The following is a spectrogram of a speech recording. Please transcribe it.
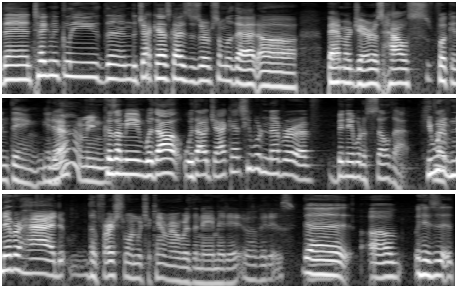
Then technically, then the Jackass guys deserve some of that uh, Bam Margera's house fucking thing. You yeah. know, I mean, because I mean, without without Jackass, he would never have been able to sell that. he would like- have never had the first one, which I can't remember what the name it of it is. The uh his uh,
